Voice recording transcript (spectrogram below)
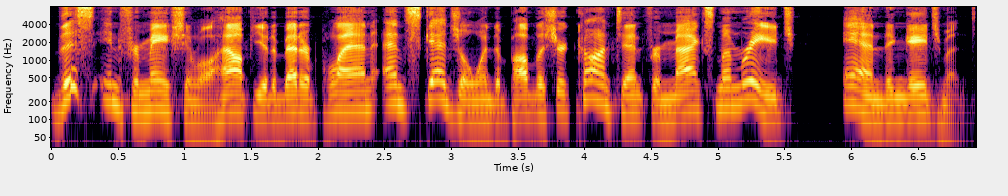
This information will help you to better plan and schedule when to publish your content for maximum reach and engagement.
